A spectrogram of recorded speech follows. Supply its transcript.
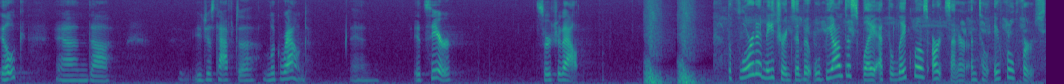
ilk, and uh, you just have to look around. And it's here. Search it out. The Florida Nature exhibit will be on display at the Lake Wales Art Center until April 1st.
